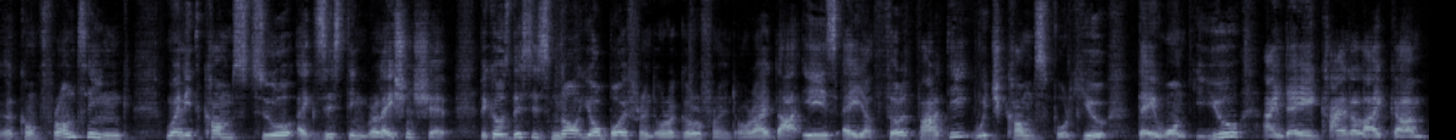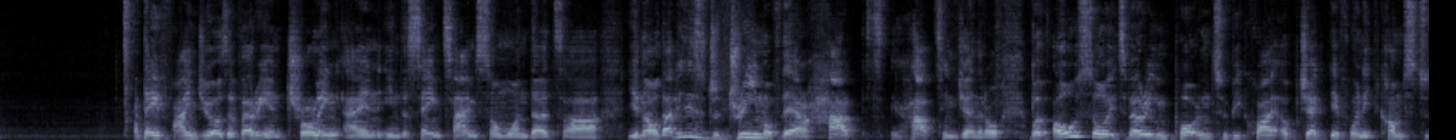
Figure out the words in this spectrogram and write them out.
uh, confronting when it comes to existing relationship. Because this is not your boyfriend or a girlfriend all right that is a, a third party which comes for you. They want you and they kind of like um, they find you as a very enthralling and in the same time someone that uh, you know that is the dream of their hearts hearts in general. But also it's very important to be quite objective when it comes to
